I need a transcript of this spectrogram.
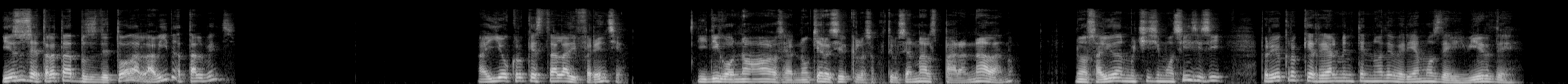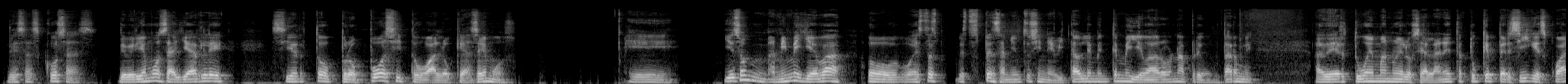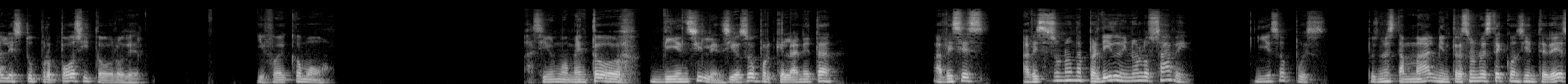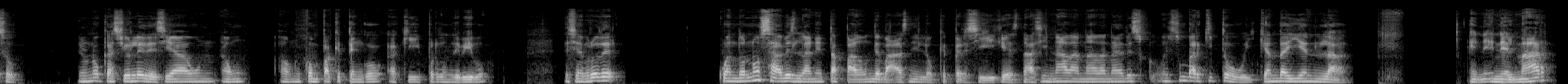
Y eso se trata pues de toda la vida, tal vez. Ahí yo creo que está la diferencia. Y digo, no, o sea, no quiero decir que los objetivos sean malos, para nada, ¿no? nos ayudan muchísimo, sí, sí, sí, pero yo creo que realmente no deberíamos de vivir de, de esas cosas, deberíamos hallarle cierto propósito a lo que hacemos. Eh, y eso a mí me lleva, o, estos, estos pensamientos inevitablemente me llevaron a preguntarme, a ver, tú, Emanuel, o sea, la neta, ¿tú qué persigues? ¿Cuál es tu propósito, brother? Y fue como así un momento bien silencioso porque la neta a veces, a veces uno anda perdido y no lo sabe. Y eso pues, pues no está mal mientras uno esté consciente de eso. En una ocasión le decía a un, a un, a un compa que tengo aquí por donde vivo, decía, brother, cuando no sabes la neta para dónde vas ni lo que persigues, así nada, nada, nada, eres, un barquito, güey, que anda ahí en la, en, en, el mar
